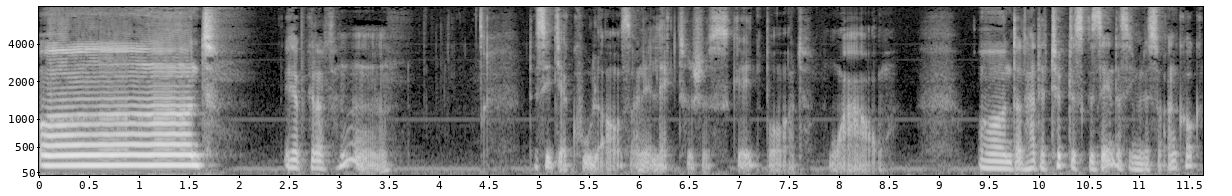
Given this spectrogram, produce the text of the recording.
Ja? Und ich habe gedacht, hm, das sieht ja cool aus, ein elektrisches Skateboard. Wow. Und dann hat der Typ das gesehen, dass ich mir das so angucke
